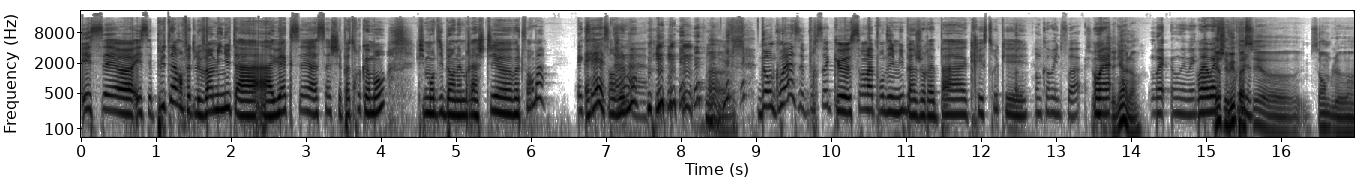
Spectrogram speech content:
Et c'est euh, et c'est plus tard en fait, le 20 minutes a, a eu accès à ça, je sais pas trop comment. Puis ils m'ont dit ben on aimerait acheter votre format. Excellent. Eh, sans jeu de mots. Ah, Donc ouais, c'est pour ça que sans la pandémie, ben j'aurais pas créé ce truc et Encore une fois. c'est Ouais. génial. hein. Ouais, ouais, ouais. ouais ouais. D'ailleurs, j'ai vu cool. passer, euh, il me semble, euh,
